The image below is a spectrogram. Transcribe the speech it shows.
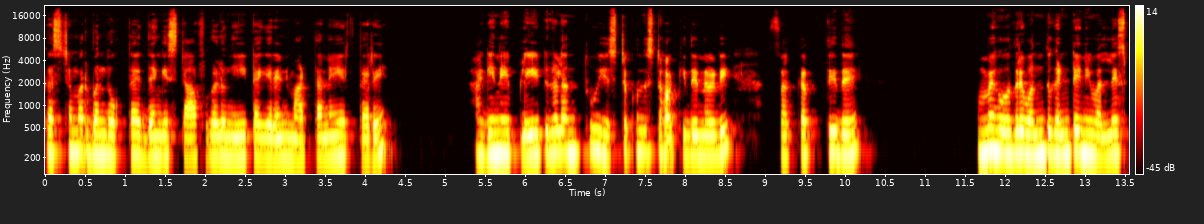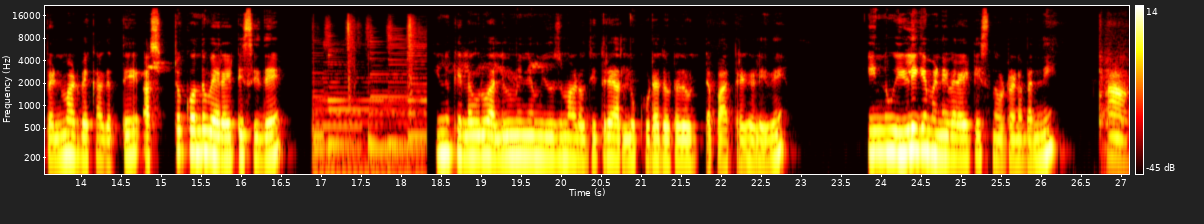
ಕಸ್ಟಮರ್ ಬಂದು ಹೋಗ್ತಾ ಇದ್ದಂಗೆ ಸ್ಟಾಫ್ಗಳು ನೀಟಾಗಿ ಅರೇಂಜ್ ಮಾಡ್ತಾನೇ ಇರ್ತಾರೆ. ಹಾಗೆಯೇ ಪ್ಲೇಟ್ಗಳಂತೂ ಎಷ್ಟಕ್ಕೊಂದು ಸ್ಟಾಕ್ ಇದೆ ನೋಡಿ. ಸಖತ್ತಿದೆ. ಒಮ್ಮೆ ಹೋದರೆ ಒಂದು ಗಂಟೆ ನೀವು ಅಲ್ಲೇ ಸ್ಪೆಂಡ್ ಮಾಡಬೇಕಾಗತ್ತೆ. ಅಷ್ಟಕ್ಕೊಂದು ವೆರೈಟೀಸ್ ಇದೆ. ಇನ್ನು ಕೆಲವರು ಅಲ್ಯೂಮಿನಿಯಂ ಯೂಸ್ ಮಾಡೋದಿದ್ರೆ ಅಲ್ಲೂ ಕೂಡ ದೊಡ್ಡ ದೊಡ್ಡ ಪಾತ್ರೆಗಳಿವೆ. ಇನ್ನು ಈಳಿಗೆ ಮನೆ ವೆರೈಟೀಸ್ ನೋಡೋಣ ಬನ್ನಿ. ಹಾಂ.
